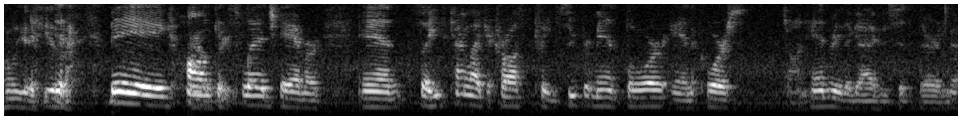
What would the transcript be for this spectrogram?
Oh yeah, is. big honking sledgehammer, and so he's kind of like a cross between Superman, Thor, and of course John Henry, the guy who sits there and yeah.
